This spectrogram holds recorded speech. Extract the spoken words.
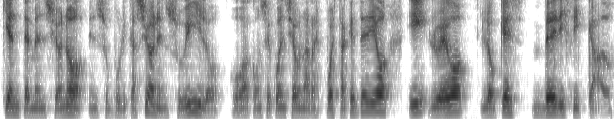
quién te mencionó en su publicación, en su hilo o a consecuencia de una respuesta que te dio y luego lo que es verificado.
